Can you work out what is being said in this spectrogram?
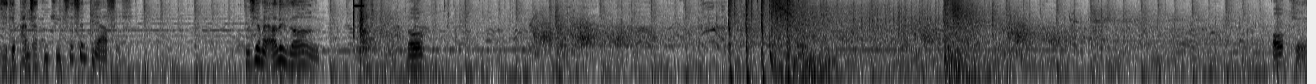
Diese gepanzerten Typen sind nervig. Muss ich ja mal ehrlich sagen. So. Okay,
